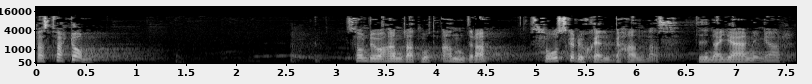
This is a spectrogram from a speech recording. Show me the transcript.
Fast tvärtom. Som du har handlat mot andra, så ska du själv behandlas. Dina gärningar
